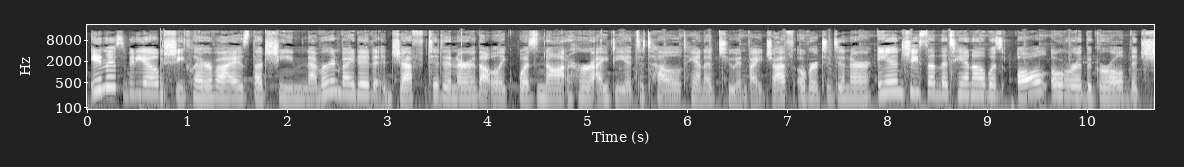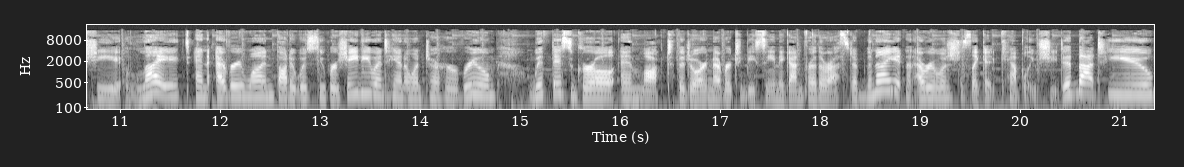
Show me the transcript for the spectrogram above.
In this video, she clarifies that she never invited Jeff to dinner. That like was not her idea to tell Tana to invite Jeff over to dinner. And she said that Tana was all over the girl that she liked, and everyone thought it was super shady when Tana went to her room with this girl and locked the door, never to be seen again for the rest of the night. And everyone's just like, I can't believe she did that to you.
